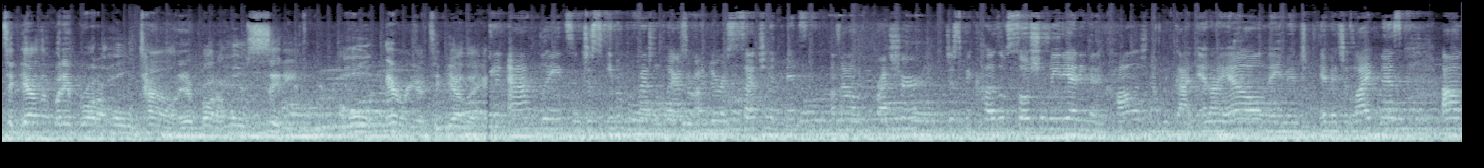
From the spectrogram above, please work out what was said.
together, but it brought a whole town. It brought a whole city, a whole area together. Student athletes and just even professional players are under such an immense amount of pressure just because of social media and even in college now we've got NIL, name, image, image and likeness. Um,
